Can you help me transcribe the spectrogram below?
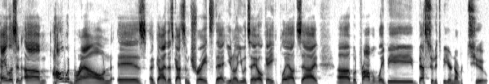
Hey, listen, um, Hollywood Brown is a guy that's got some traits that, you know, you would say, okay, he could play outside, uh, but probably be best suited to be your number two.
